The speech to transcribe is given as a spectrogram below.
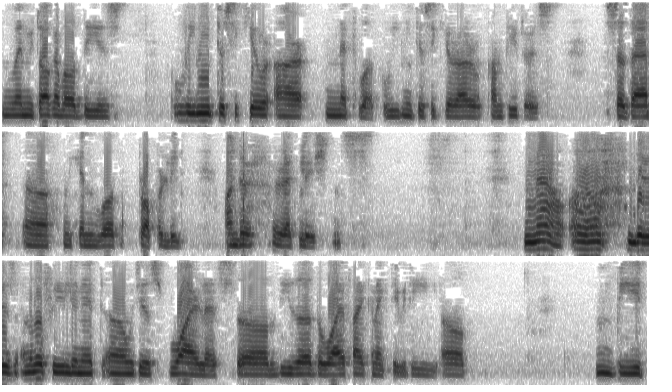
when we talk about these we need to secure our network. We need to secure our computers so that uh, we can work properly under regulations. Now, uh, there is another field in it uh, which is wireless. Uh, these are the Wi-Fi connectivity, uh, be it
